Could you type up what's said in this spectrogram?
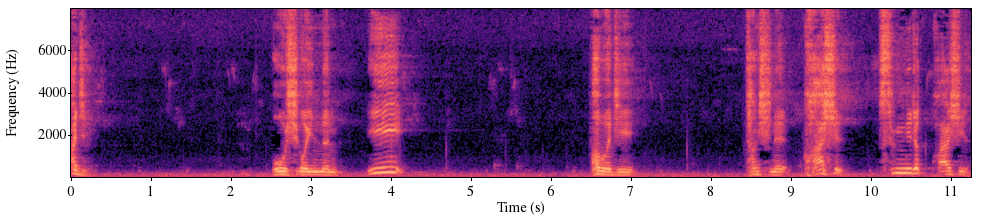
까지 모시고 있는 이 아버지 당신의 과실, 승리적 과실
